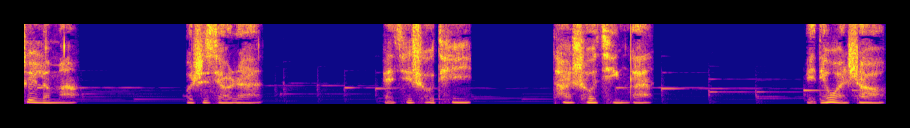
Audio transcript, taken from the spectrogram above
睡了吗？我是小然，感谢收听《他说情感》。每天晚上，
